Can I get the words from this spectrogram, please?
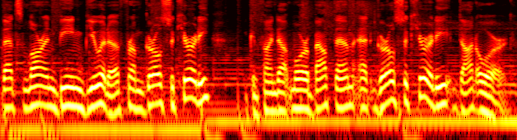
That's Lauren Bean Buitta from Girl Security. You can find out more about them at girlsecurity.org.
